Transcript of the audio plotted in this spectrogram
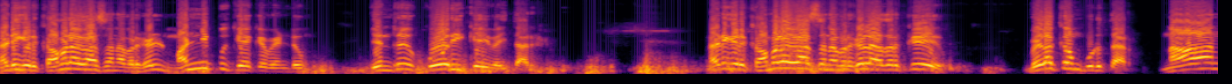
நடிகர் கமலஹாசன் அவர்கள் மன்னிப்பு கேட்க வேண்டும் என்று கோரிக்கை வைத்தார்கள். நடிகர் கமலஹாசன் அவர்கள் அதற்கு விளக்கம் கொடுத்தார். நான்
